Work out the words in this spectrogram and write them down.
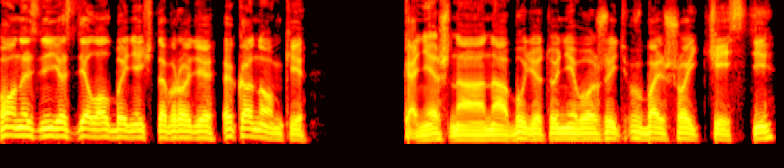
Он из нее сделал бы нечто вроде экономки». Конечно, она будет у него жить в большой чести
